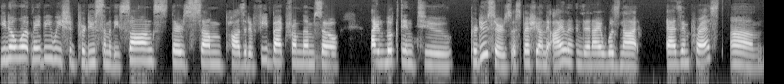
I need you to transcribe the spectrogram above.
you know what? Maybe we should produce some of these songs. There's some positive feedback from them." Mm. So I looked into producers, especially on the island, and I was not as impressed. Um,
